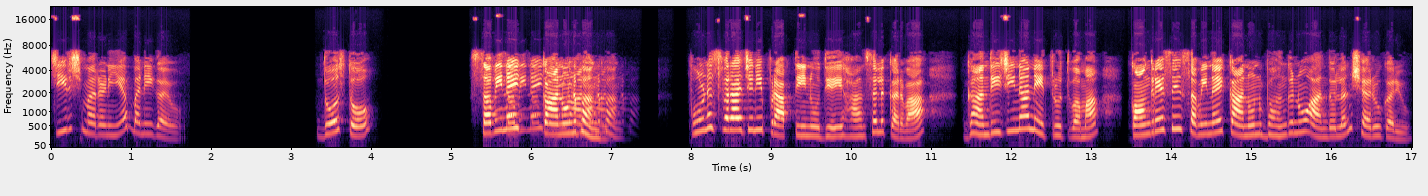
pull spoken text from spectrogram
ચિરસ્મરણીય બની ગયો. દોસ્તો સવિનય કાનૂન ભંગ. પૂર્ણ સ્વરાજ્યની પ્રાપ્તિનું ધ્યેય હાંસલ કરવા ગાંધીજીના નેતૃત્વમાં કોંગ્રેસે સવિનય કાનૂન ભંગનું આંદોલન શરૂ કર્યું.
